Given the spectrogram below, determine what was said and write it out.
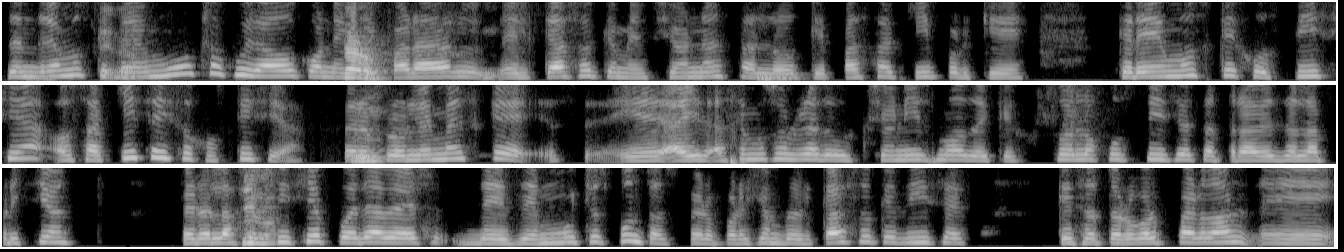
tendremos que no. tener mucho cuidado con Claro. equiparar el caso que mencionas a lo que pasa aquí, porque creemos que justicia, o sea, aquí se hizo justicia, pero el Ujú. problema es que eh, hay- hacemos un reduccionismo de que solo justicia es a través de la prisión, pero la Sí, ¿no? justicia puede haber desde muchos puntos, pero por ejemplo, el caso que dices que se otorgó el perdón, eh,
